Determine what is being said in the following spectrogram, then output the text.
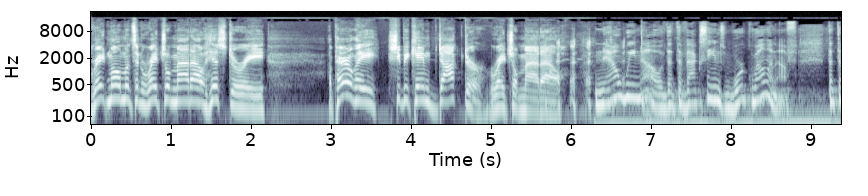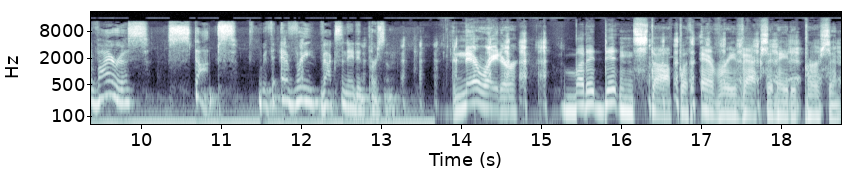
great moments in Rachel Maddow history. Apparently, she became Dr. Rachel Maddow. now we know that the vaccines work well enough that the virus stops with every vaccinated person. Narrator. But it didn't stop with every vaccinated person.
